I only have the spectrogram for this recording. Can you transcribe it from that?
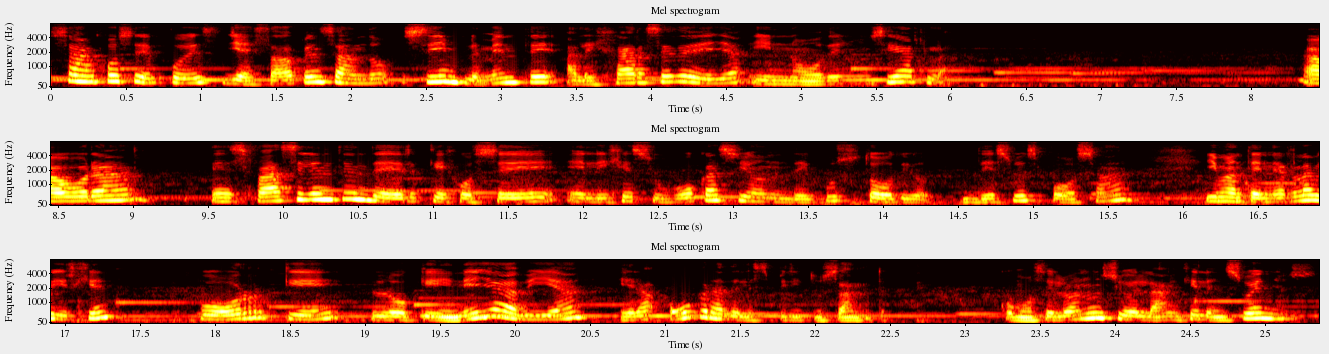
San José pues ya estaba pensando simplemente alejarse de ella y no denunciarla. Ahora es fácil entender que José elige su vocación de custodio de su esposa y mantenerla virgen porque lo que en ella había era obra del Espíritu Santo, como se lo anunció el ángel en sueños.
